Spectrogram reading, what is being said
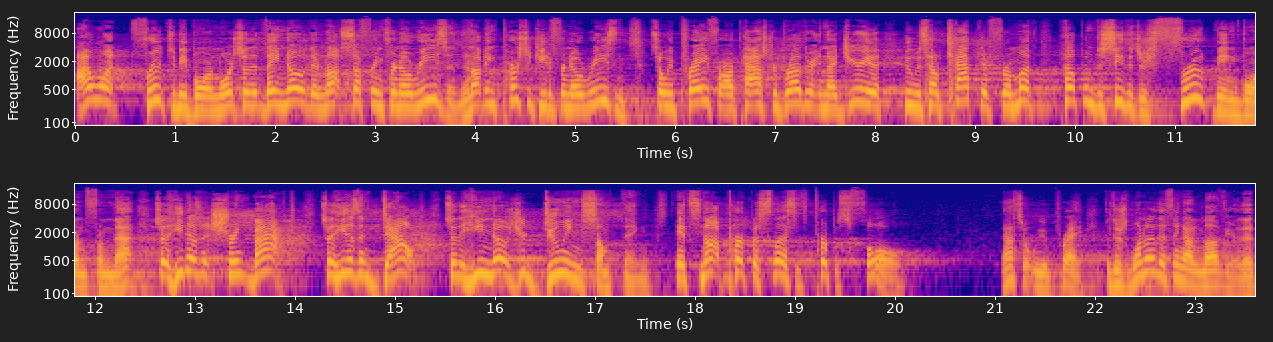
I want fruit to be borne, Lord, so that they know they're not suffering for no reason. They're not being persecuted for no reason. So we pray for our pastor brother in Nigeria who was held captive for a month. Help him to see that there's fruit being borne from that so that he doesn't shrink back, so that he doesn't doubt, so that he knows you're doing something. It's not purposeless, it's purposeful. That's what we would pray. But there's one other thing I love here that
